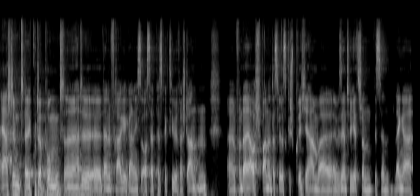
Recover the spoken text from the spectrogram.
Ja, stimmt, äh, guter Punkt. Äh, hatte äh, deine Frage gar nicht so aus der Perspektive verstanden. Äh, von daher auch spannend, dass wir das Gespräch hier haben, weil wir sind natürlich jetzt schon ein bisschen länger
